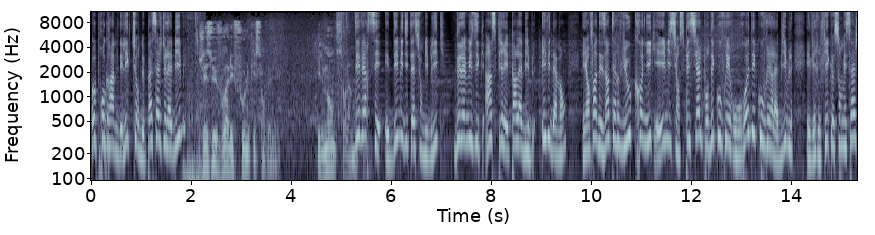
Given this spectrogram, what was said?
au programme des lectures de passages de la Bible, Jésus voit les foules qui sont venues. Il monte sur la des montagne. versets et des méditations bibliques, de la musique inspirée par la Bible évidemment, et enfin des interviews, chroniques et émissions spéciales pour découvrir ou redécouvrir la Bible et vérifier que son message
